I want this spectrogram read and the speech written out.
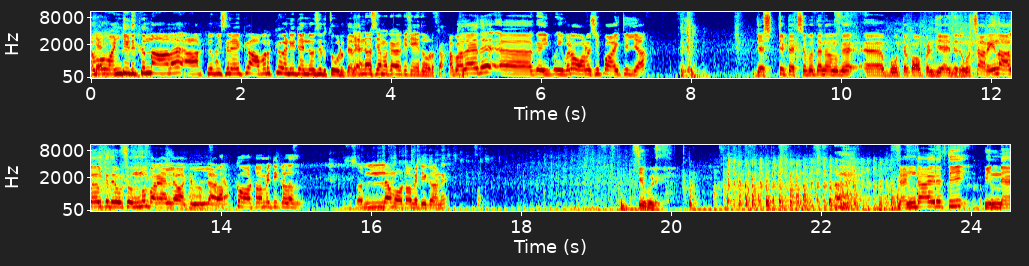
അപ്പോൾ വണ്ടി എടുക്കുന്ന ആളെ ആർ ടി ഓഫീസിലേക്ക് അവർക്ക് വേണ്ടിയിട്ട് എൻ ഒ സി എടുത്ത് കൊടുക്കാം എൻ ഒ സി നമുക്ക് അവർക്ക് ചെയ്തു കൊടുക്കാം. അപ്പോൾ അതായത് ഇവിടെ ഓണർഷിപ്പ് ആയിട്ടില്ല. ജസ്റ്റ് ടച്ചപ്പ് തന്നെ നമുക്ക് ബൂട്ടൊക്കെ ഓപ്പൺ ചെയ്യാൻ ഇതിനെ കുറിച്ച് അറിയുന്ന ആളുകൾക്ക് ഇതിനെ കുറിച്ച് ഒന്നും പറയാനില്ല ബാക്കി എല്ലാം അറിയാം. ഒക്കെ ഓട്ടോമാറ്റിക് ഉള്ള എല്ലാം ഓട്ടോമാറ്റിക് ആണ്. അടിപൊളി. രണ്ടായിരത്തി പിന്നെ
